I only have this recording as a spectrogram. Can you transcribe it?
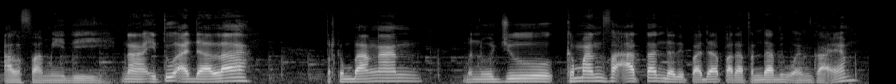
Alfamidi. Nah, itu adalah perkembangan menuju kemanfaatan daripada para pendamping UMKM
